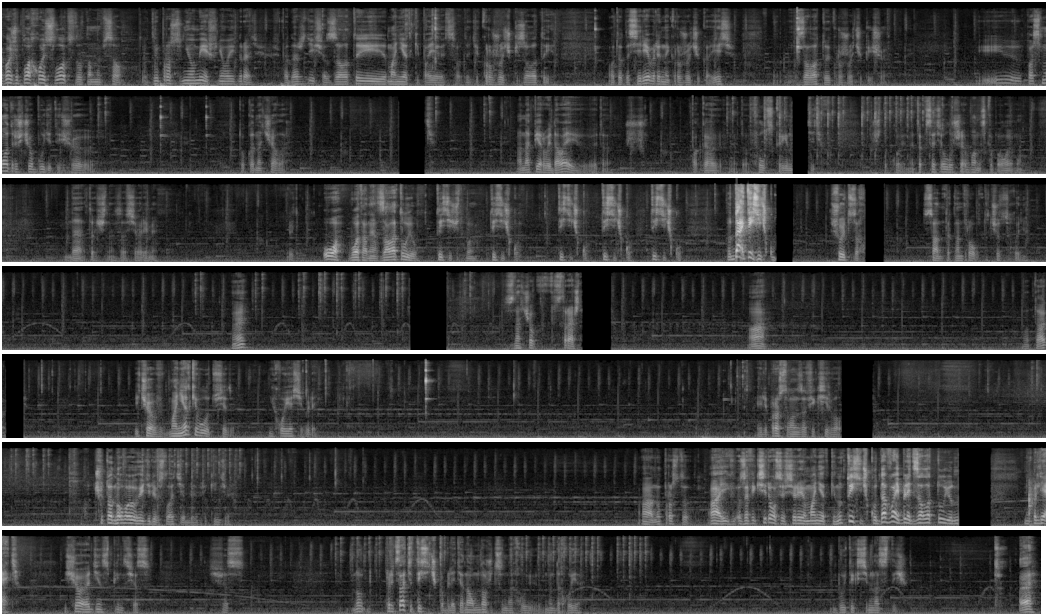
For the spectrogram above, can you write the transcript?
Какой же плохой слот ты там написал? Ты, просто не умеешь в него играть. Подожди, сейчас золотые монетки появятся, вот эти кружочки золотые. Вот это серебряный кружочек, а есть золотой кружочек еще. И посмотришь, что будет еще. Только начало. А на первый давай это пока это full screen штуковин. Это, кстати, лучшая бонуска, по-моему. Да, точно, за все время. О, вот она, золотую. Тысячную. Тысячку. Тысячку. Тысячку. Тысячку. Ну дай тысячку! Что это за хуй? Санта контрол. Ты что за хуйня? А? Значок страшный. А. Вот так. И чё, монетки будут все? Нихуя себе, блядь. Или просто он зафиксировал. Что-то новое увидели в слоте, блядь, прикиньте. А, ну просто... А, и зафиксировался все время монетки. Ну тысячку, давай, блядь, золотую. Ну, блядь. Еще один спин сейчас. Сейчас. Ну, представьте, тысячка, блядь, она умножится на хуй, на дохуя. Будет их 17 тысяч. А?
